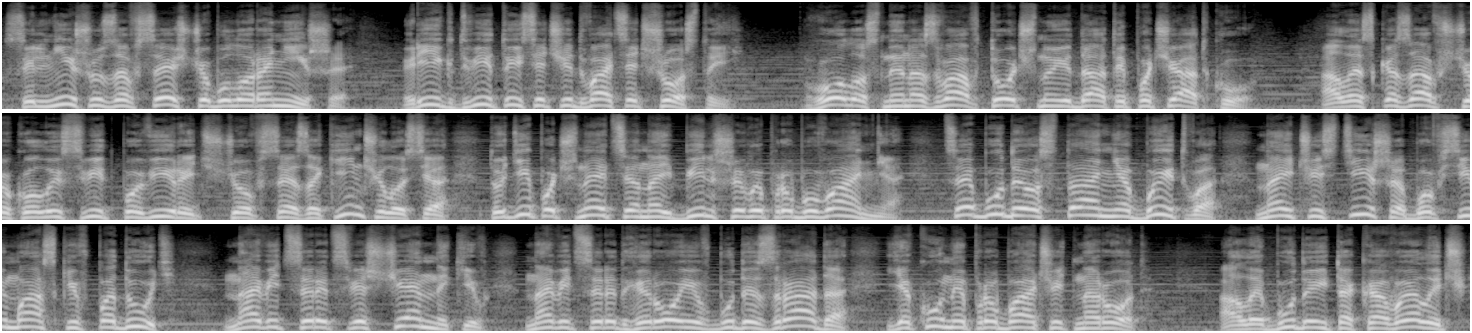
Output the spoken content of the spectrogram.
сильнішу за все, що було раніше. Рік 2026. Голос не назвав точної дати початку, але сказав, що коли світ повірить, що все закінчилося, тоді почнеться найбільше випробування. Це буде остання битва, найчистіша, бо всі маски впадуть. Навіть серед священників, навіть серед героїв буде зрада, яку не пробачить народ. Але буде й така велич,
